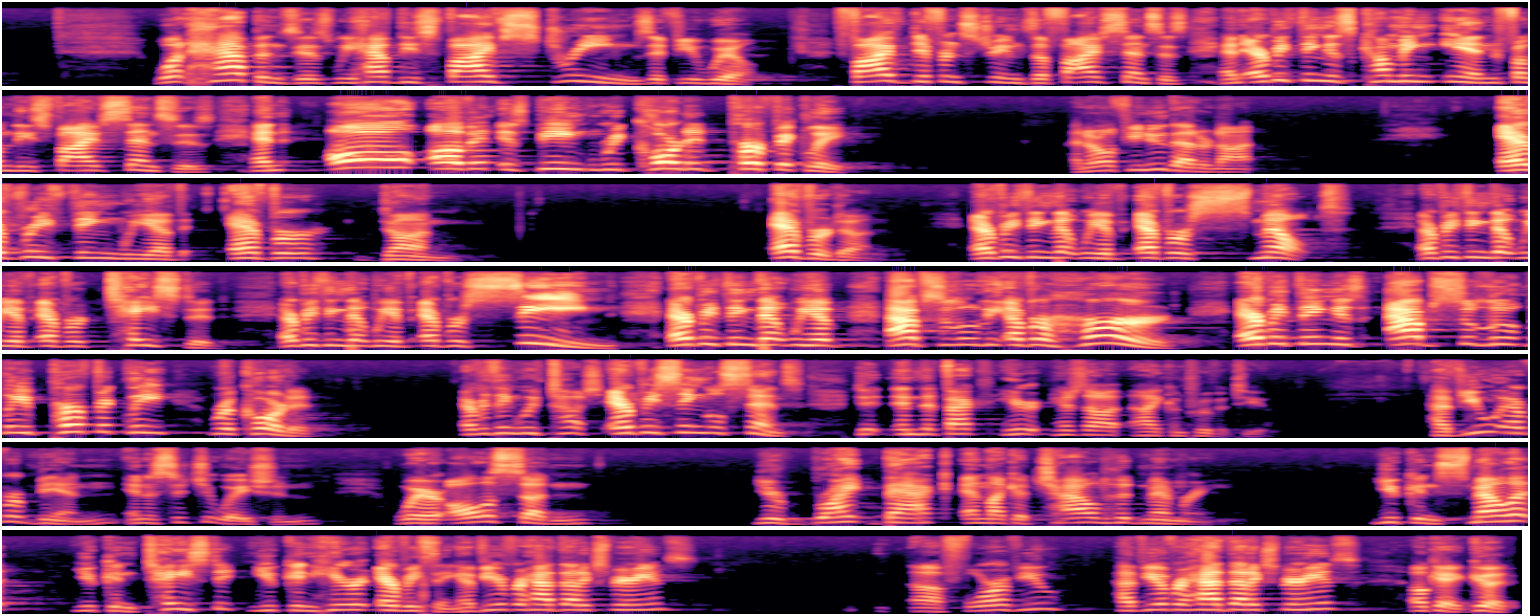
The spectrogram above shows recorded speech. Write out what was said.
What happens is we have these five streams, if you will. Five different streams, the five senses, and everything is coming in from these five senses, and all of it is being recorded perfectly. I don't know if you knew that or not. Everything we have ever done, ever done, everything that we have ever smelt, everything that we have ever tasted, everything that we have ever seen, everything that we have absolutely ever heard, everything is absolutely perfectly recorded. Everything we've touched, every single sense. And the fact, here, here's how I can prove it to you. Have you ever been in a situation where all of a sudden you're right back and like a childhood memory. You can smell it, you can taste it, you can hear it, everything. Have you ever had that experience? Uh, four of you? Have you ever had that experience? Okay, good.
